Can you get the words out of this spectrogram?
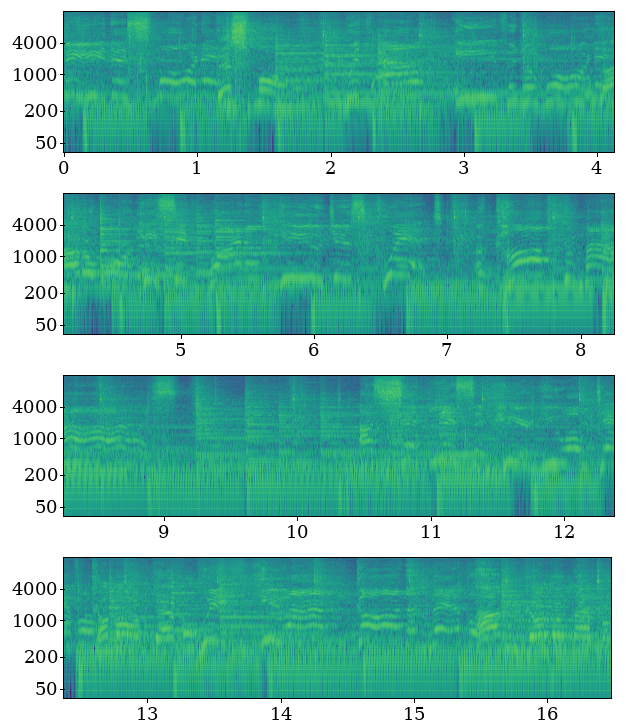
me this morning. This morning. Without even a warning. Come on, devil. With you, I'm gonna level. I'm gonna level.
